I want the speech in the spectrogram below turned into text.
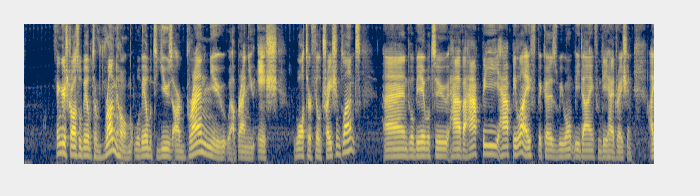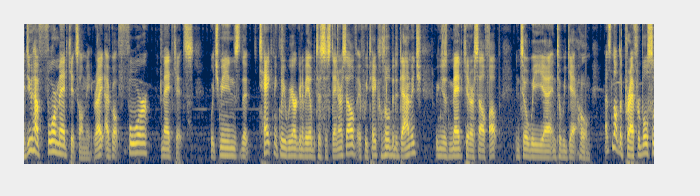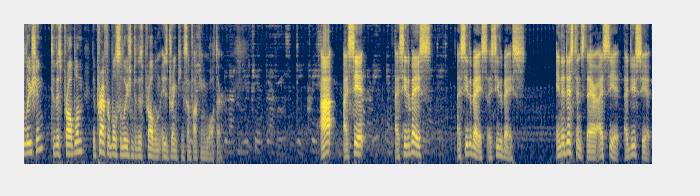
Fingers crossed we'll be able to run home. We'll be able to use our brand new, well, brand new-ish water filtration plant and we'll be able to have a happy, happy life because we won't be dying from dehydration. I do have four medkits on me, right? I've got four medkits, which means that technically we are going to be able to sustain ourselves. If we take a little bit of damage, we can just medkit ourselves up until we uh, until we get home. That's not the preferable solution to this problem. The preferable solution to this problem is drinking some fucking water. Ah, I see it. I see the base. I see the base. I see the base. In the distance there, I see it. I do see it.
